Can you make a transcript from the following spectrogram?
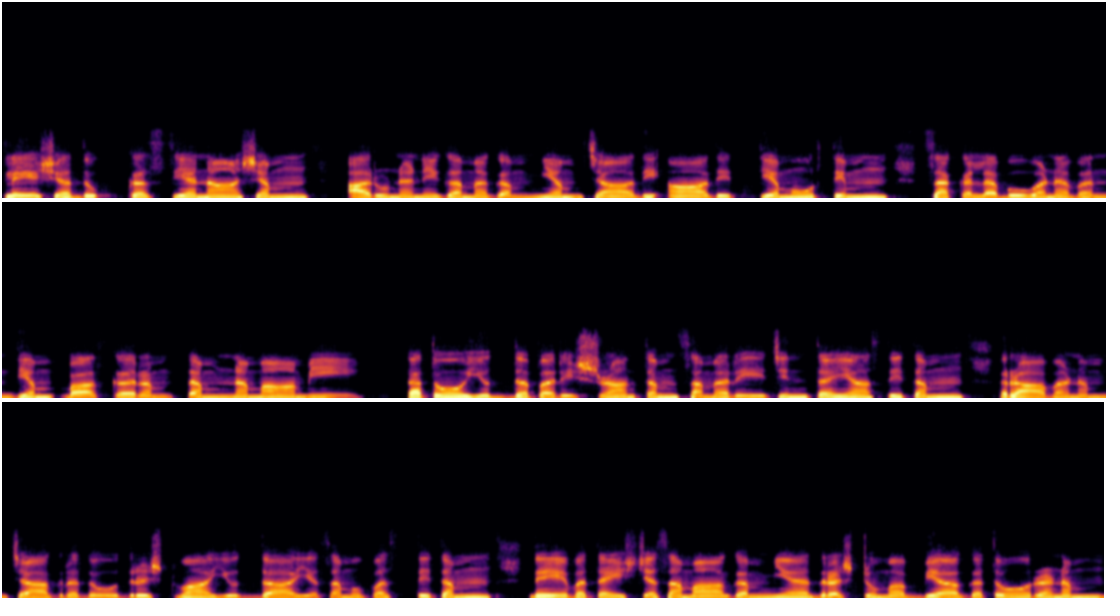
क्लेशदुःखस्य नाशम् अरुणनिगमगम्यं चादि आदित्यमूर्तिं सकलभुवनवन्द्यं भास्करं तं नमामि ततो युद्धपरिश्रान्तं समरे चिन्तया स्थितं। रावणं चाग्रदो दृष्ट्वा युद्धाय समुपस्थितं। देवतैश्च समागम्य द्रष्टुमभ्यागतोरणम्।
